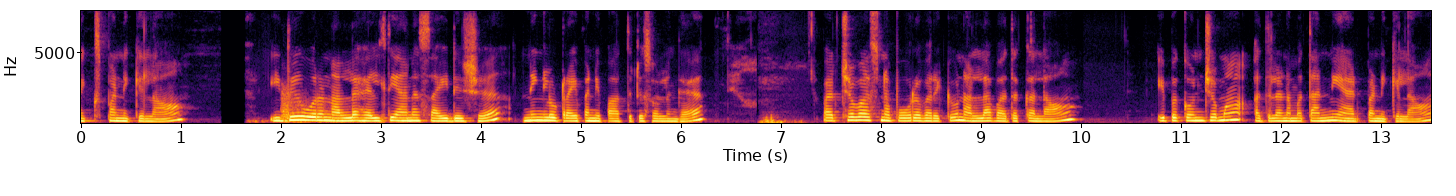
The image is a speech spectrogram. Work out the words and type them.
மிக்ஸ் பண்ணிக்கலாம். இது ஒரு நல்ல ஹெல்த்தியான சைட் டிஷ்ஷு நீங்களும் ட்ரை பண்ணி பார்த்துட்டு சொல்லுங்கள் பச்சை வாசனை போகிற வரைக்கும் நல்லா வதக்கலாம். இப்போ கொஞ்சமாக அதில் நம்ம தண்ணி ஆட் பண்ணிக்கலாம்.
